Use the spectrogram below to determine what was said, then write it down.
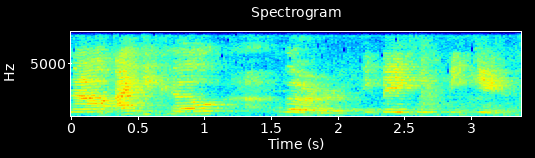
Now I declare the debating begins.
